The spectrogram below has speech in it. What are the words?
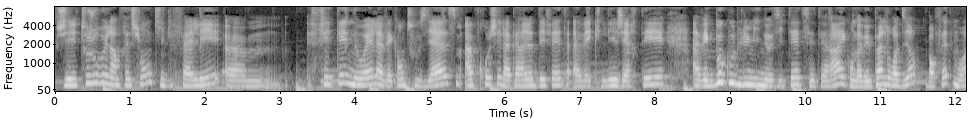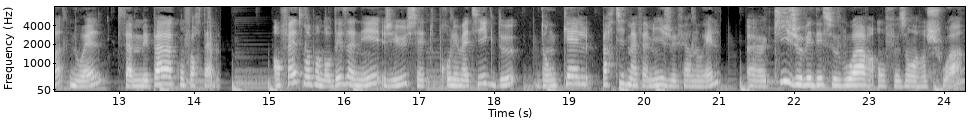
j'ai toujours eu l'impression qu'il fallait euh, fêter Noël avec enthousiasme, approcher la période des fêtes avec légèreté, avec beaucoup de luminosité, etc. Et qu'on n'avait pas le droit de dire, bah en fait moi, Noël, ça me met pas confortable. En fait, moi pendant des années, j'ai eu cette problématique de dans quelle partie de ma famille je vais faire Noël, euh, qui je vais décevoir en faisant un choix,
